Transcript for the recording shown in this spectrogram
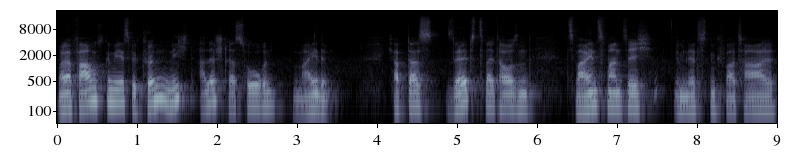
Weil erfahrungsgemäß, wir können nicht alle Stressoren meiden. Ich habe das selbst 2022 im letzten Quartal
